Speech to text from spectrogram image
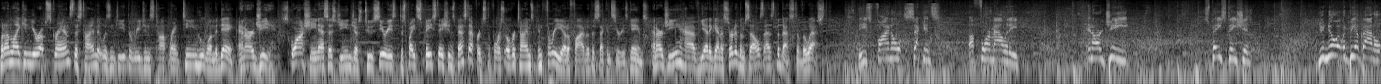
But unlike in Europe's Grands, this time it was indeed the region's top ranked team who won the day NRG, squashing SSG in just two series, despite Space Station's best efforts to force overtimes in three out of five of the second series games. NRG have yet again asserted themselves as the best of the West. These final seconds of formality. NRG, Space Station. You knew it would be a battle.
